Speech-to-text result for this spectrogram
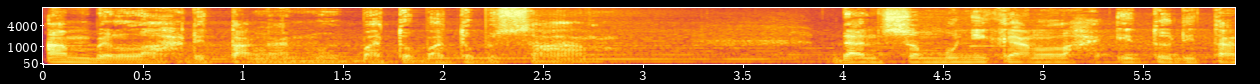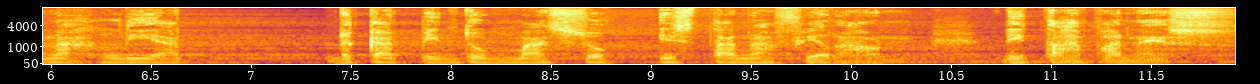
Ambillah di tanganmu batu-batu besar, dan sembunyikanlah itu di tanah liat dekat pintu masuk istana Firaun di Tahapanes,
